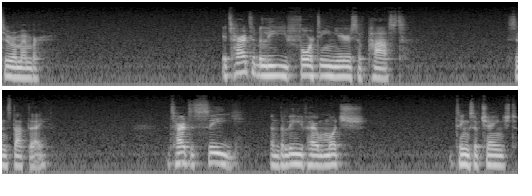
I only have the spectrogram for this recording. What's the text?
to remember. It's hard to believe 14 years have passed since that day. It's hard to see and believe how much things have changed,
